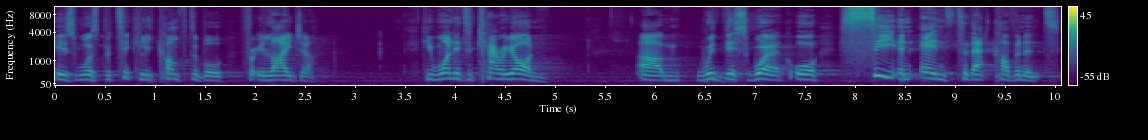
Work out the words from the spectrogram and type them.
is, was particularly comfortable for Elijah. He wanted to carry on um, with this work or see an end to that covenant.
